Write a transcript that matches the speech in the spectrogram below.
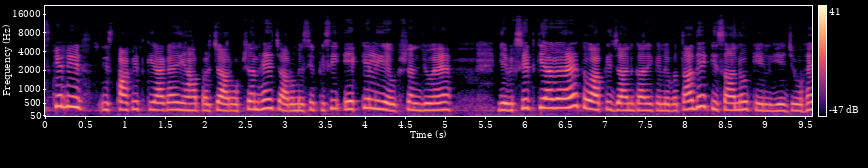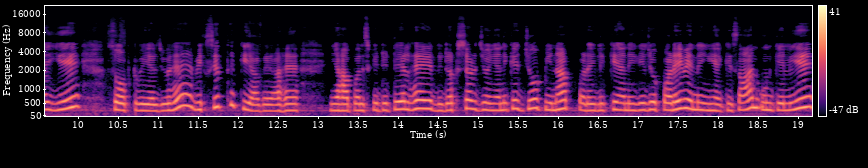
किसके लिए स्थापित किया गया है? यहाँ पर चार ऑप्शन है। चारों में से किसी एक के लिए ऑप्शन जो है, ये विकसित किया गया है। तो आपकी जानकारी के लिए बता दें, किसानों के लिए जो है, ये सॉफ्टवेयर जो है, विकसित किया गया है। यहाँ पर इसकी डिटेल है, निरक्षर जो, यानी कि जो बिना पढ़े लिखे, यानी कि जो पढ़े हुए नहीं है किसान, उनके लिए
